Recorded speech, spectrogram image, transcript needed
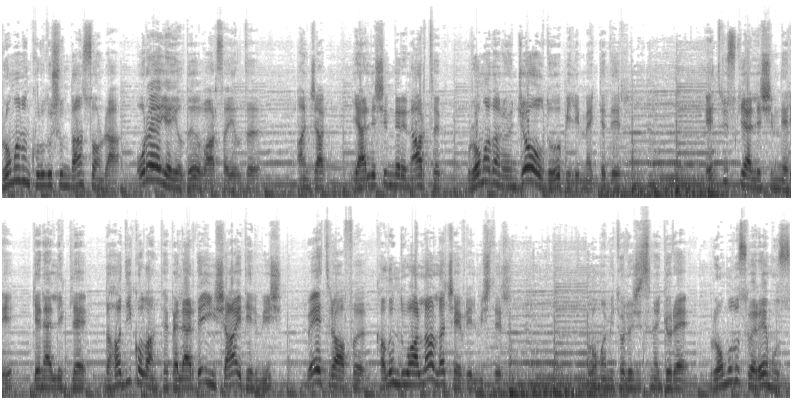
Roma'nın kuruluşundan sonra oraya yayıldığı varsayıldı. Ancak yerleşimlerin artık Roma'dan önce olduğu bilinmektedir. Etrüsk yerleşimleri genellikle daha dik olan tepelerde inşa edilmiş ve etrafı kalın duvarlarla çevrilmiştir. Roma mitolojisine göre Romulus ve Remus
